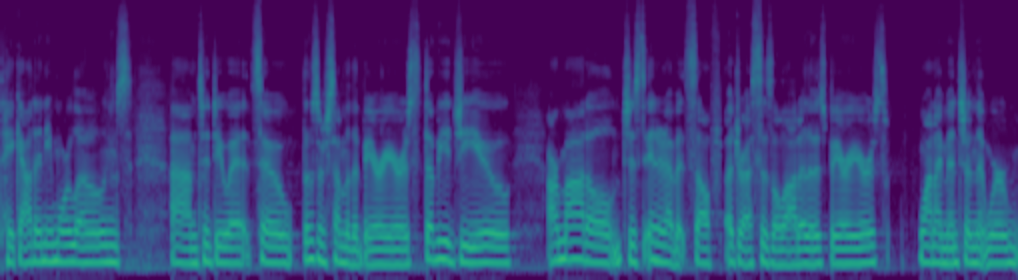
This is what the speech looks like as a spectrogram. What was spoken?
take out any more loans um, to do it. So those are some of the barriers. WGU our model just in and of itself addresses a lot of those barriers. One, I mentioned that we're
